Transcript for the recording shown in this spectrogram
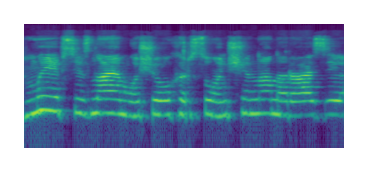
Ми всі знаємо, що Херсонщина наразі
